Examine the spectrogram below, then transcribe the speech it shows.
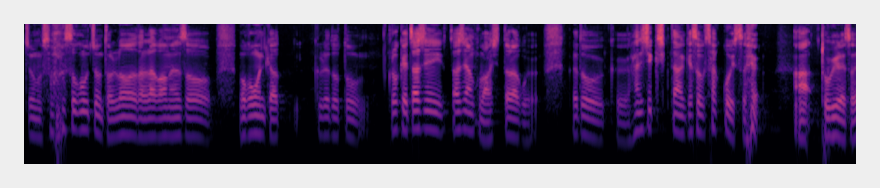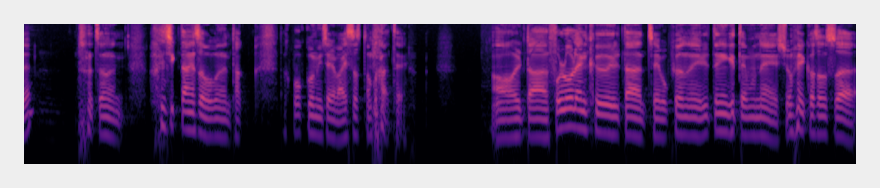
좀 소금 좀 덜 넣어달라고 하면서 먹어보니까 그래도 또 그렇게 짜지 짜지 않고 맛있더라고요. 그래도 그 한식 식당 계속 찾고 있어요. 아 독일에서요? 저는 한식당에서 먹는 닭 닭볶음이 제일 맛있었던 것 같아요. 어 일단 솔로 랭크 일단 제 목표는 1등이기 때문에 쇼메이커 선수와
